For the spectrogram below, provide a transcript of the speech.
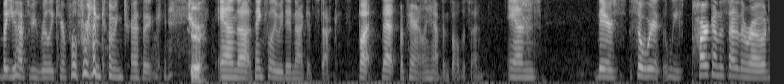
but you have to be really careful for oncoming traffic Sure. and uh, thankfully we did not get stuck but that apparently happens all the time and there's so we're we park on the side of the road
